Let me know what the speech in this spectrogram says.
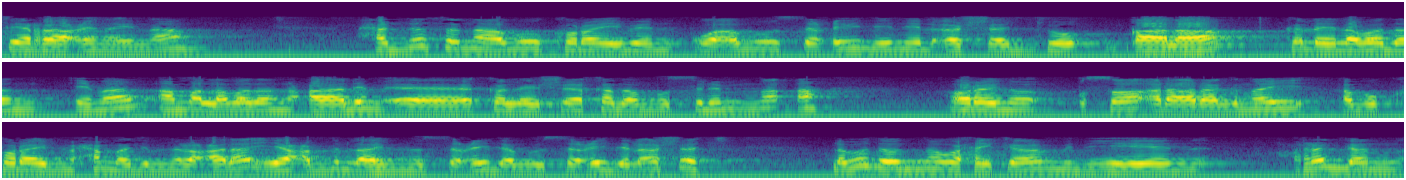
sii raacinaynaa xadaثana abu quraybin wa abu saciidin اlashaju qaala kollay labadan imaam ama labadan caalim ee kollay sheekada muslimna ah horaynu soo aragnay abu qurayb moxamed ibn اlcalaa iyo cabdullahi ibn saciid abu saciid alashaj labadoodna waxay kaga mid yihiin raggan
